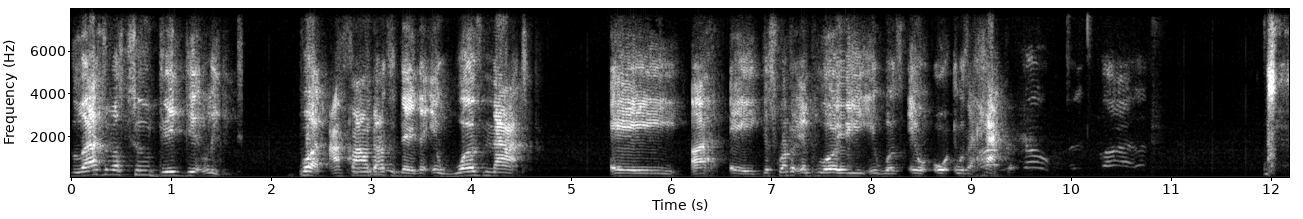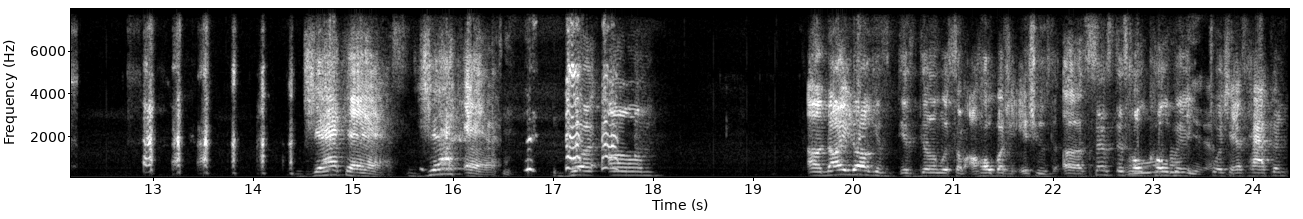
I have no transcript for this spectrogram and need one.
The Last of Us Two did get leaked, but I found out today that it was not a a, a disgruntled employee. It was it, or it was a hacker. Jackass, jackass. but um, uh, Naughty Dog is, is dealing with some a whole bunch of issues. Uh, since this whole Ooh, COVID yeah. situation has happened,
